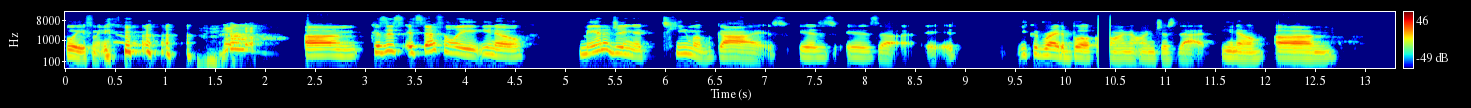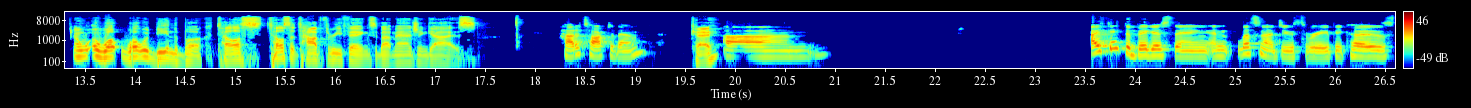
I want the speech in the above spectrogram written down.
Believe me. um because it's it's definitely you know managing a team of guys is is uh it, you could write a book on on just that you know um and what what would be in the book tell us tell us the top three things about managing guys how to talk to them okay um I think the biggest thing, and let's not do three because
